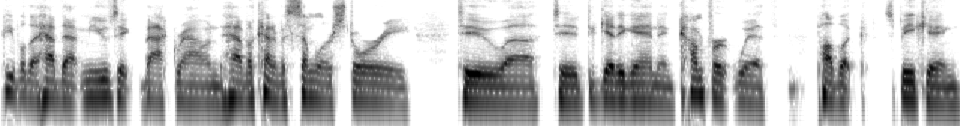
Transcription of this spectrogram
people that have that music background have a kind of a similar story to uh, to to getting in and comfort with public speaking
